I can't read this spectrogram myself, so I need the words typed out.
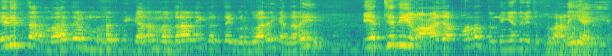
ਇਹਦੀ ਧਰਮਾਂ ਤੇ ਮਤ ਦੀ ਗੱਲ ਮੰਦਰਾਂ ਦੀ ਕਰਤੇ ਗੁਰਦੁਆਰੇ ਦੀ ਗੱਲ ਨਹੀਂ ਇੱਥੇ ਦੀ ਆਵਾਜ਼ ਆਪਾਂ ਨਾ ਦੁਨੀਆ ਦੇ ਵਿੱਚ ਫਲਾਣੀ ਹੈਗੀ ਹੈ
